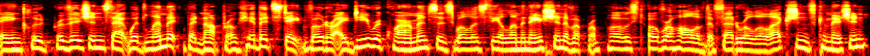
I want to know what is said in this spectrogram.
They include provisions that would limit but not prohibit state voter ID requirements, as well as the elimination of a proposed overhaul of the Federal Elections Commission.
